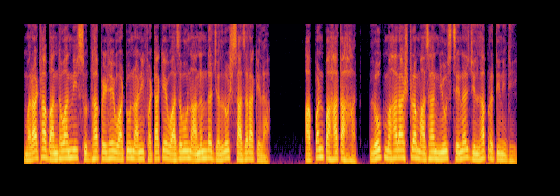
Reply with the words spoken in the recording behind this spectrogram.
मराठा बांधवांनी सुद्धा पेढे वाटून आणि फटाके वाजवून आनंद जल्लोष साजरा केला. आपण पाहत आहात. लोक महाराष्ट्र माझा न्यूज चॅनल जिल्हा प्रतिनिधी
